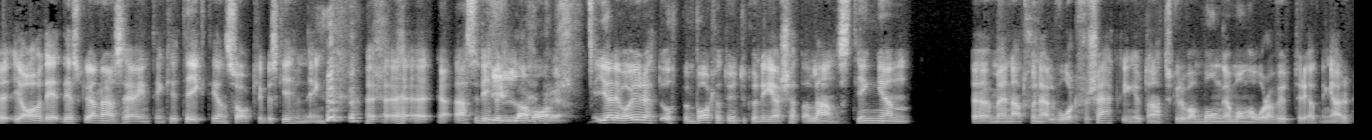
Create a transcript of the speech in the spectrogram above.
Eh, ja, det, det, skulle jag nära säga inte en kritik, det är en saklig beskrivning. Eh, eh, alltså det, Illa var det? Ja, det var ju rätt uppenbart att du inte kunde ersätta landstingen Eh, med en nationell vårdförsäkring utan att det skulle vara många, många år av utredningar.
